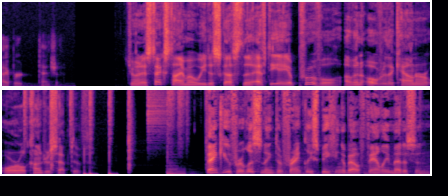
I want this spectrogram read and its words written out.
hypertension. Join us next time when we discuss the FDA approval of an over the counter oral contraceptive. Thank you for listening to Frankly Speaking About Family Medicine,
